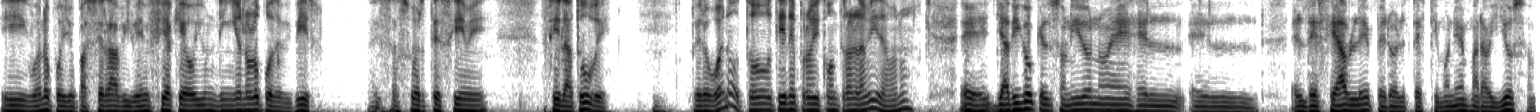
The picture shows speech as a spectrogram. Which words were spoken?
Y bueno, pues yo pasé la vivencia que hoy un niño no lo puede vivir. Esa suerte sí, sí la tuve. Pero bueno, todo tiene pros y contras en la vida, ¿no? Eh, ya digo que el sonido no es el, el, deseable, pero el testimonio es maravilloso.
